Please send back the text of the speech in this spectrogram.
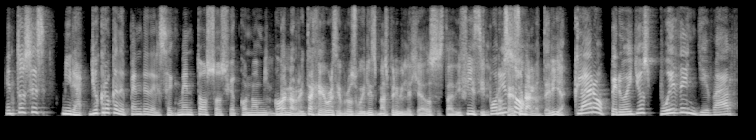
Entonces, mira, yo creo que depende del segmento socioeconómico. Bueno, Rita Hayworth y Bruce Willis más privilegiados está difícil. Por o sea, es eso. una lotería. Claro, pero ellos pueden llevar,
